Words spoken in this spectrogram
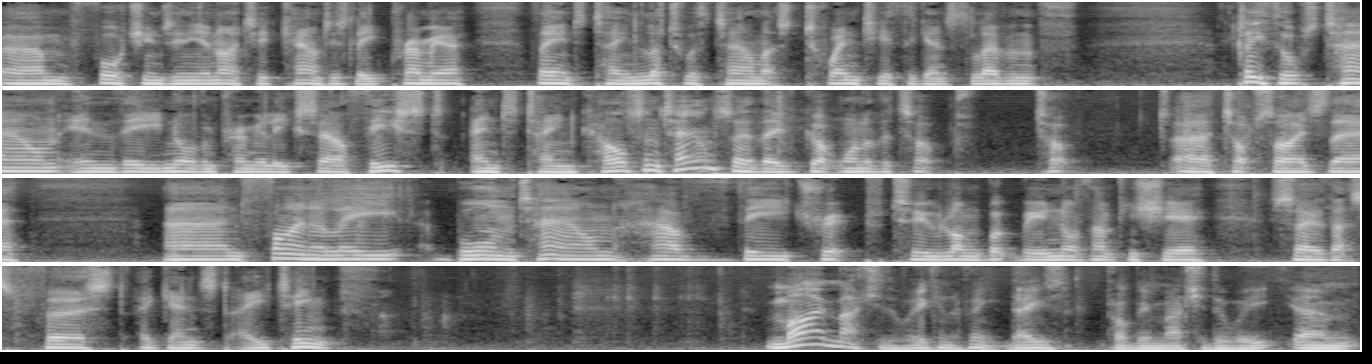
um, fortunes in the United Counties League Premier. They entertain Lutterworth Town, that's 20th against 11th. Cleethorpes Town in the Northern Premier League South East entertain Carlton Town, so they've got one of the top top uh, top sides there. And finally, Bourne Town have the trip to Long Buckby in Northamptonshire, so that's first against 18th. My match of the week, and I think Dave's probably match of the week, um,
